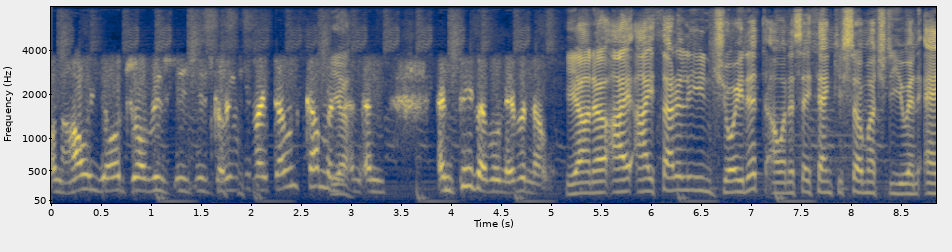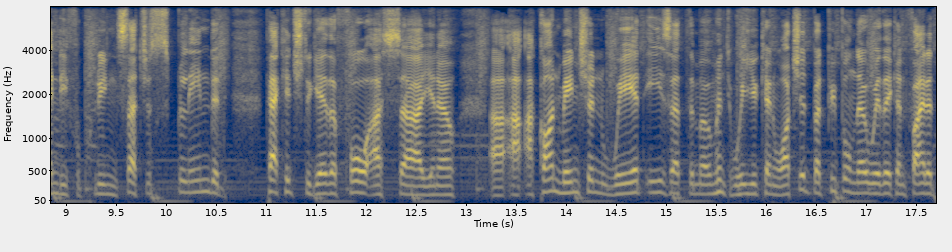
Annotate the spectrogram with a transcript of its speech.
on how your job is, is, is going. if I don't come and, Yeah. and, and and people will never know. Yeah, no, I, I thoroughly enjoyed it. I want to say thank you so much to you and Andy for putting such a splendid package together for us. Uh, you know, uh, I, I can't mention where it is at the moment where you can watch it, but people know where they can find it.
